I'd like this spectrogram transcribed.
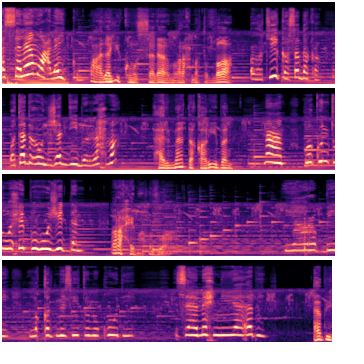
السلام عليكم. وعليكم السلام ورحمة الله. أعطيك صدقة وتدعو لجدي بالرحمة؟ هل مات قريبا؟ نعم وكنت أحبه جدا. رحمه الله. يا ربي لقد نسيت نقودي. سامحني يا أبي. أبي؟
